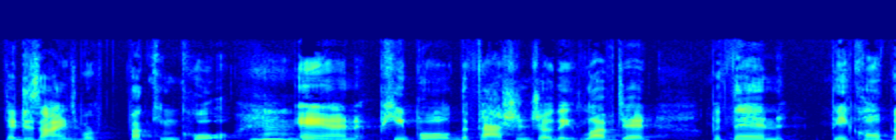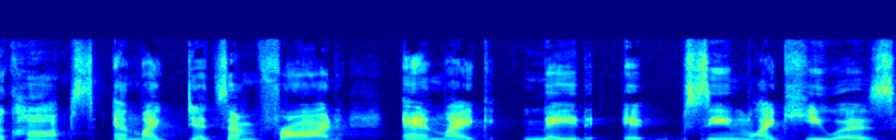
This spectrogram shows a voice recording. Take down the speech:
the designs were fucking cool. Mm-hmm. And people, the fashion show, they loved it. But then they called the cops and like did some fraud and like made it seem like he was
